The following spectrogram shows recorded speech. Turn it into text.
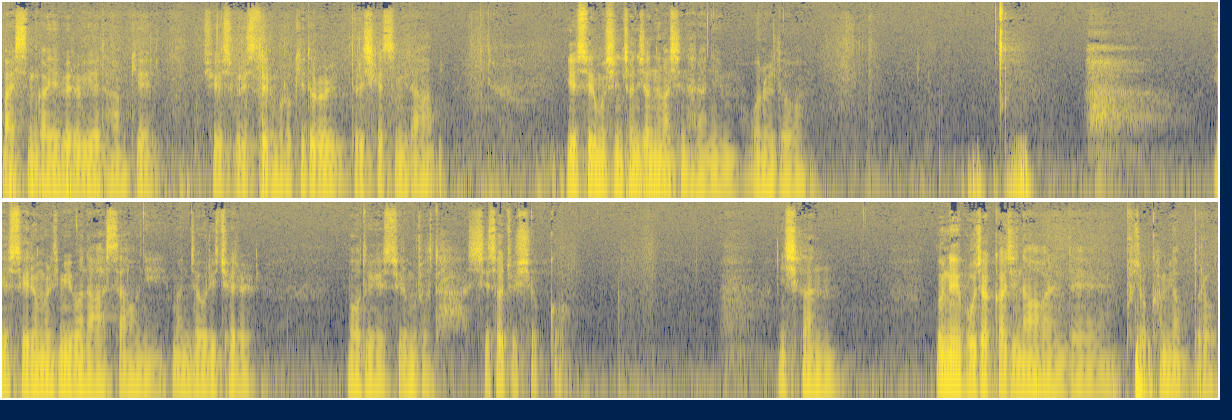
말씀과 예배를 위해 다 함께 주 예수 그리스도 이름으로 기도를 드리시겠습니다. 예수 이름으로 신 전지전능하신 하나님, 오늘도 예수 이름을 힘입어 나아싸우니 먼저 우리 죄를 모두 예수 이름으로 다 씻어 주시옵고 이 시간 은혜 보좌까지 나아가는데 부족함이 없도록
